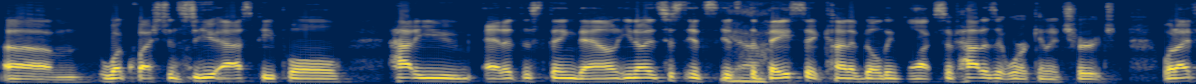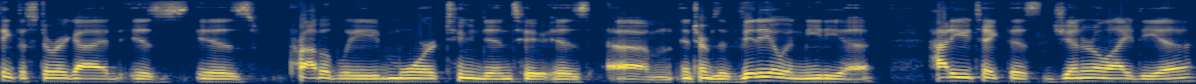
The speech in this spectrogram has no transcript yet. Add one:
Um, what questions do you ask people? How do you edit this thing down? You know, it's just it's it's yeah. the basic kind of building blocks of how does it work in a church. What I think the story guide is is probably more tuned into is um, in terms of video and media. How do you take this general idea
